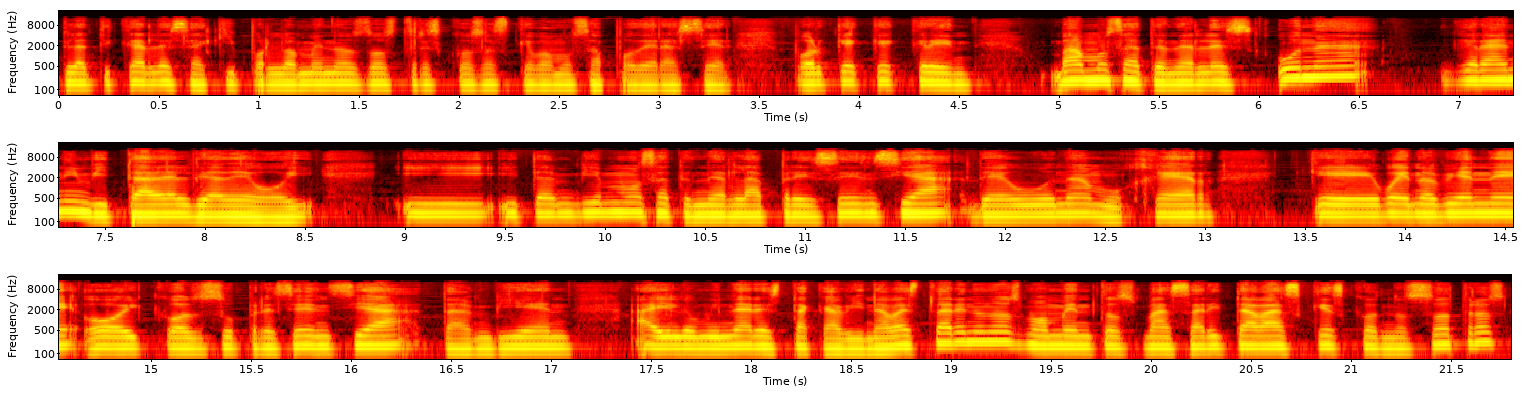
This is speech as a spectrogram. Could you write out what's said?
platicarles aquí por lo menos dos, tres cosas que vamos a poder hacer. Porque, ¿qué creen? Vamos a tenerles una gran invitada el día de hoy y, también vamos a tener la presencia de una mujer que bueno, viene hoy con su presencia también a iluminar esta cabina. Va a estar en unos momentos más Sarita Vázquez con nosotros,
